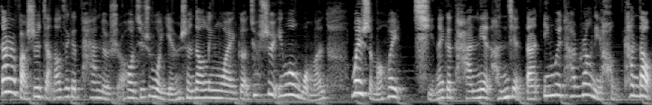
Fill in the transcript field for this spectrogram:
但是，法师讲到这个贪的时候，其实我延伸到另外一个，就是因为我们为什么会起那个贪念？很简单，因为它让你很看到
